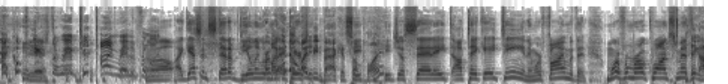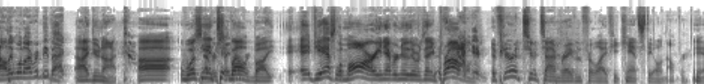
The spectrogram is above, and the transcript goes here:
Michael Pierce, the Ram, two time Raven for life. Well, I guess instead of dealing with Orlando Michael Pierce, might be back at some he- point. He just said eight. I'll take 18, and we're fine with it. More from Roquan Smith. You think Hollywood will ever be back? I do not. Uh, was he? Inti- well, well, if you ask Lamar, he never knew there was any problem. if you're a two-time Raven for life, you can't steal a number. yeah.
